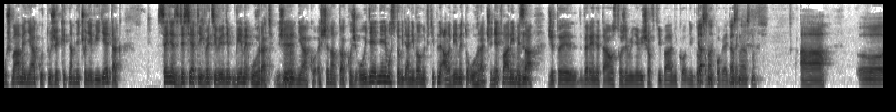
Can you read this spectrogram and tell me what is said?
už máme nejakú tu, že keď nám niečo nevíde, tak 7 z 10 vecí vieme uhrať, že mm-hmm. nejako, ešte nám to akože ujde, nemusí to byť ani veľmi vtipné, ale vieme to uhrať, že netvárime mm-hmm. sa, že to je verejné tajomstvo, že mi nevyšiel vtip a nikto, nikto jasné, o tom nepovie. Jasné, jasné. A uh,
